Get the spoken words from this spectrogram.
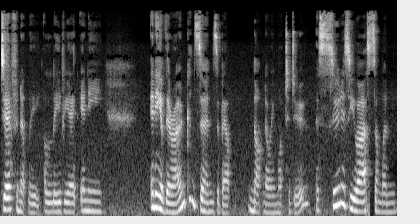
definitely alleviate any any of their own concerns about not knowing what to do. As soon as you ask someone,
